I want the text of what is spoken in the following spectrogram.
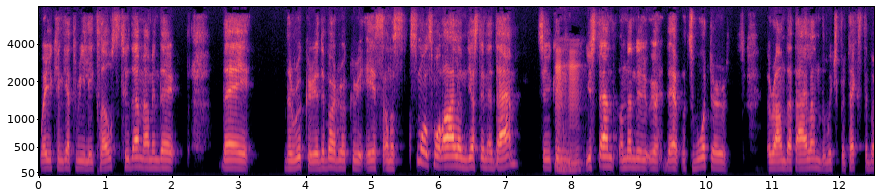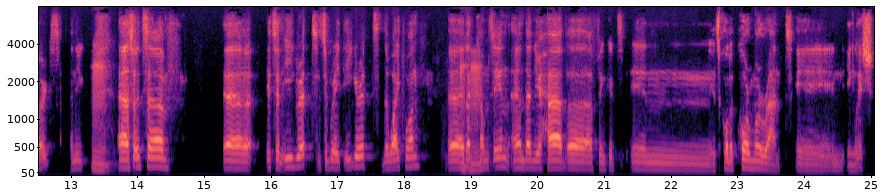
where you can get really close to them. I mean, they they the rookery, the bird rookery, is on a small small island just in a dam. So you can Mhm. you stand and then there, there, it's water around that island which protects the birds, and you Hmm. uh, so it's a uh, it's an egret. It's a great egret, the white one uh, that Mhm. comes in, and then you have uh, I think it's in it's called a cormorant in English,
